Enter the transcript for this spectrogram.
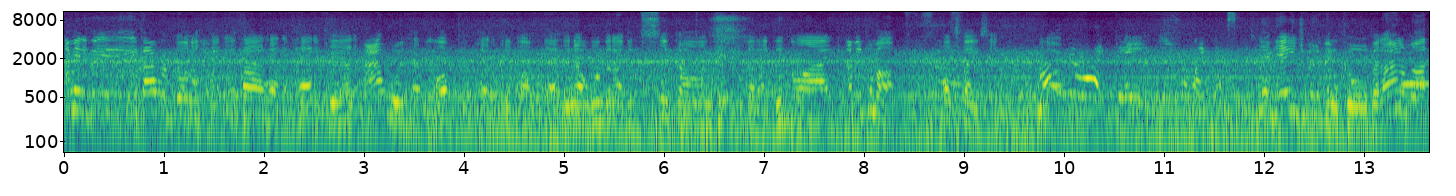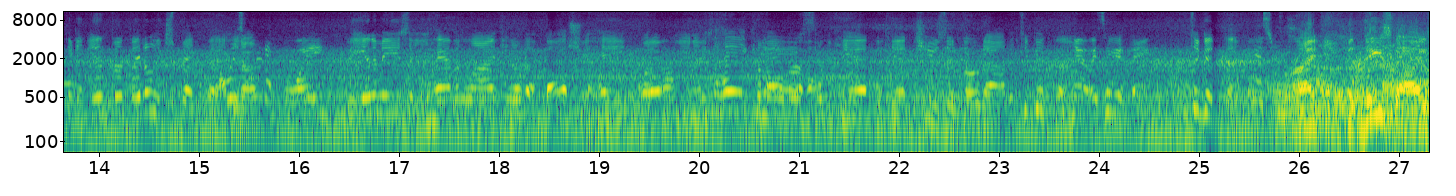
I mean, if, if I were gonna, ha- if I had had a kid, I would have loved to have had a kid like that. You know, one that I could slick on, that I didn't like. I mean, come on, let's face it. You I know, feel like Gage from like Mexico. Yeah, Gage would have been cool, but I don't know. I think an infant, they don't expect that. Always You know, wanted a boy. the enemies that you have in life, you know, that boss you hate, whatever. You know, you say, hey, come Yes. over, hold the kid. The kid chews their throat out. It's a good thing. No, it's a good thing. It's a good thing. Yes. Right? But these guys,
